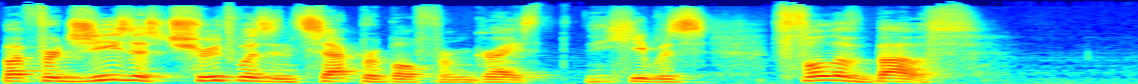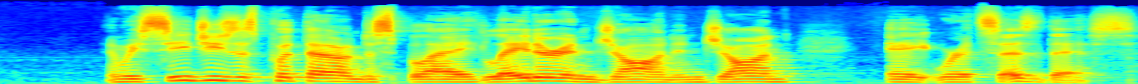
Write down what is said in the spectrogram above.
But for Jesus, truth was inseparable from grace. He was full of both. And we see Jesus put that on display later in John. In John 8, where it says this.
